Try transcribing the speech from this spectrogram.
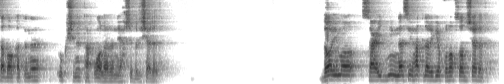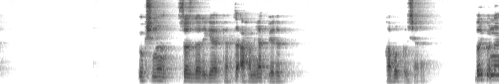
sadoqatini u kishini taqvolarini yaxshi bilishar edi. Doimo saidning nasihatlariga quloq solishar edi. U kishini so'zlariga katta ahamiyat berib qabul qilishadi. Bir kuni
